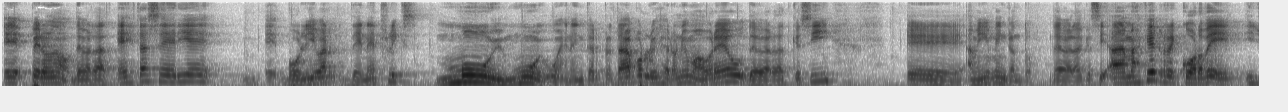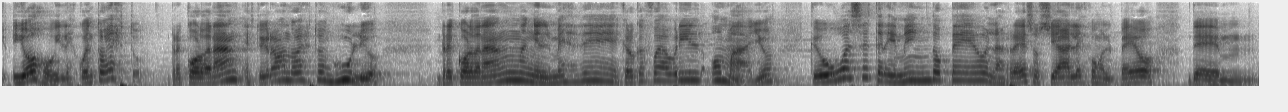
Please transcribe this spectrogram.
Eh, pero no, de verdad, esta serie eh, Bolívar de Netflix, muy, muy buena. Interpretada por Luis Jerónimo Abreu, de verdad que sí. Eh, a mí me encantó, de verdad que sí. Además que recordé, y, ojo, y les cuento esto, recordarán, estoy grabando esto en julio, recordarán en el mes de, creo que fue abril o mayo, que hubo ese tremendo peo en las redes sociales con el peo de, mm,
